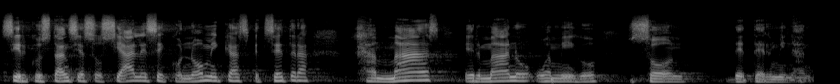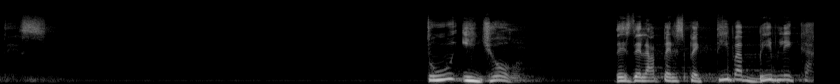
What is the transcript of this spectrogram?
circunstancias sociales, económicas, etcétera, jamás, hermano o amigo, son determinantes. Tú y yo, desde la perspectiva bíblica,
